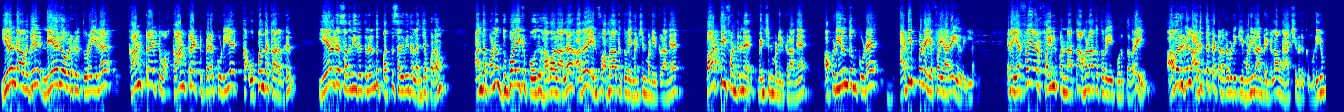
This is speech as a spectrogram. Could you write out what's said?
இரண்டாவது நேரு அவர்கள் துறையில கான்ட்ராக்ட் கான்ட்ராக்ட் பெறக்கூடிய க- ஒப்பந்தக்காரர்கள் ஏழரை சதவீதத்திலிருந்து பத்து சதவீத லஞ்ச பணம். அந்த பணம் துபாய்க்கு போகுது ஹவாலால. அதை அமலாக்கத்துறை மென்ஷன் பண்ணியிருக்கிறாங்க. பார்ட்டி ஃபண்ட்னு மென்ஷன் பண்ணியிருக்கிறாங்க. அப்படி இருந்தும் கூட அடிப்படை எஃப்ஐஆரே இதுல இல்ல. ஏன்னா எஃப்ஐஆர் ஃபைல் பண்ணாதான் அமலாக்கத்துறையை பொறுத்தவரை அவர்கள் அடுத்த கட்ட நடவடிக்கை மணி எல்லாம் அவங்க ஆக்ஷன் எடுக்க முடியும்.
